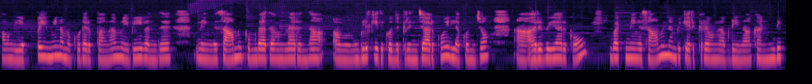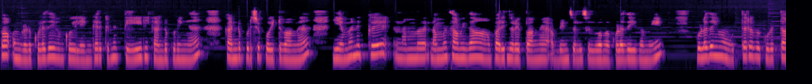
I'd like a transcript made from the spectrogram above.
அவங்க எப்பயுமே நம்ம கூட இருப்பாங்க. மேபி வந்து நீங்கள் சாமி கும்பிடாதவங்களா இருந்தால் உங்களுக்கு இது கொஞ்சம் கிரிஞ்சாக இருக்கும் இல்லை கொஞ்சம் அருவையாக இருக்கும். பட் நீங்கள் சாமி நம்பிக்கை இருக்கிறவங்க அப்படின்னா கண்டிப்பாக உங்களோட குலதெய்வம் கோயில் எங்கே இருக்குன்னு தேடி கண்டுபிடிங்க. கண்டுபிடிச்சி போயிட்டு வாங்க. யமனுக்கு நம்ம நம்ம சாமி தான் பரிந்துரைப்பாங்க அப்படின்னு சொல்லி சொல்லுவாங்க குலதெய்வமே. குலதெய்வம் உத்தரவு கொடுத்தா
